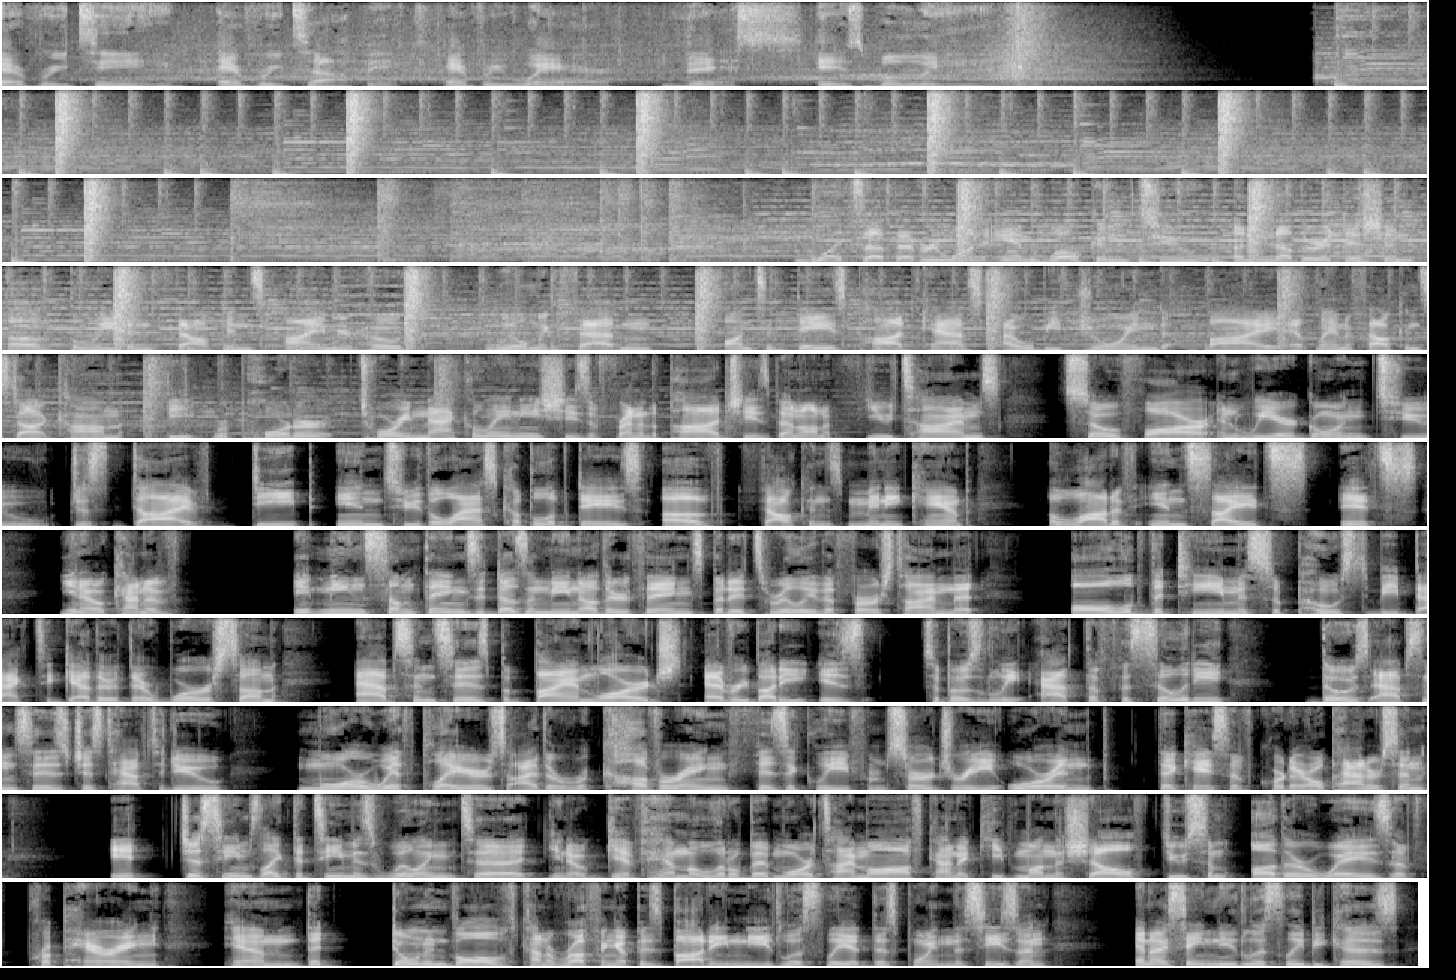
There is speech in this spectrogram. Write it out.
Every team, every topic, everywhere. This is Bleav. What's up, everyone, and welcome to another edition of Bleav in Falcons. I am your host, Will McFadden. On today's podcast, I will be joined by AtlantaFalcons.com beat reporter Tori McElhaney. She's a friend of the pod. She's been on a few times so far, and we are going to just dive deep into the last couple of days of Falcons minicamp. A lot of insights. It's, you know, kind of, it means some things, it doesn't mean other things, but it's really the first time that all of the team is supposed to be back together. There were some absences, but by and large, everybody is supposedly at the facility. Those absences just have to do more with players either recovering physically from surgery or in the case of Cordarrelle Patterson, it just seems like the team is willing to, you know, give him a little bit more time off, kind of keep him on the shelf, do some other ways of preparing him that don't involve kind of roughing up his body needlessly at this point in the season. And I say needlessly because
